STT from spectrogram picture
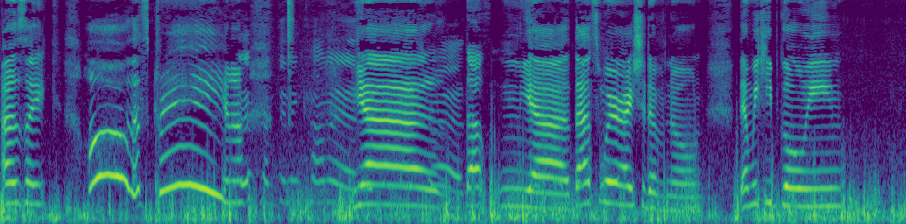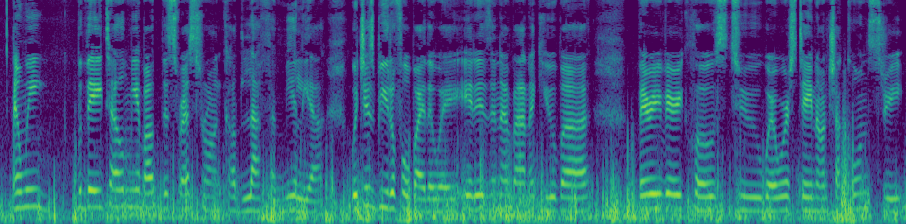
I was like, Oh, that's great. You know? Something in common. Yeah, that, mm, yeah, that's where I should have known. Then we keep going, and we they tell me about this restaurant called La Familia, which is beautiful, by the way. It is in Havana, Cuba, very very close to where we're staying on Chacon Street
